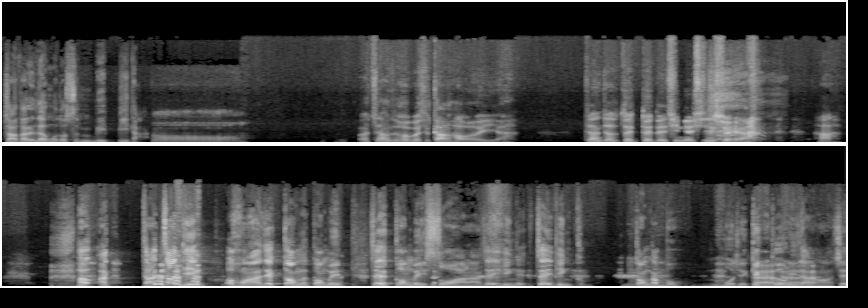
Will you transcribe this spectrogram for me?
交代的任务都使命必必达哦。啊，这样子会不会是刚好而已啊？这样叫最对得起你的薪水啊！啊，好啊，暂暂停，我看下这讲的讲没，这个讲没煞啦，这一定这一定讲个无无一个结构，你知道哈？这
